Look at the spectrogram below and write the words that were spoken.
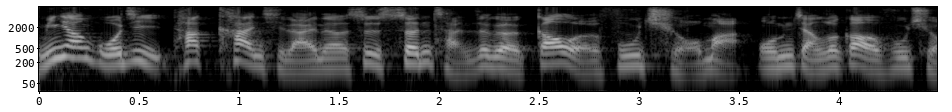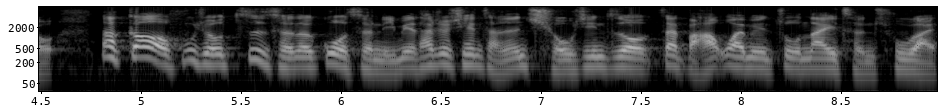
明阳国际它看起来呢是生产这个高尔夫球嘛，我们讲说高尔夫球，那高尔夫球制成的过程里面，它就先产生球芯之后，再把它外面做那一层出来，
